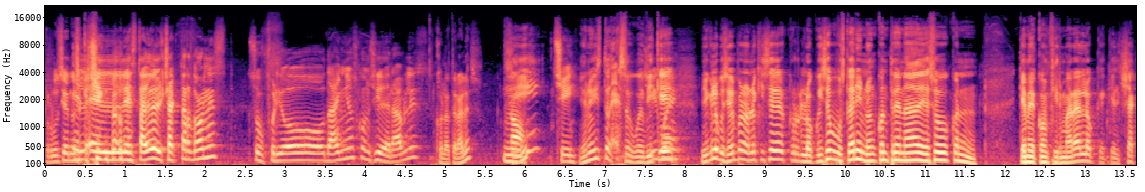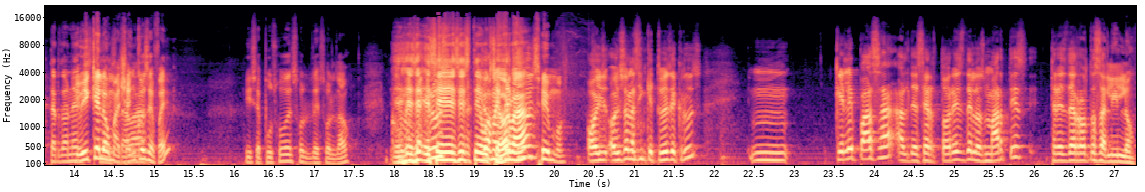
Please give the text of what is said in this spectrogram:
Rusia, no sé el, qué el chingados. estadio del Shakhtar Donetsk sufrió daños considerables. ¿Colaterales? No. ¿Sí? Sí. Yo no he visto eso, güey. Vi, Sí, que, vi que lo pusieron, pero no lo quise, lo quise buscar y no encontré nada de eso con que me confirmara lo que, que el Shakhtar Donetsk Yo vi que estaba- Lomachenko se fue y se puso de, sol- de soldado. Ese, ese- Cruz. ese es este boxeador, ¿va? Sí. Hoy, hoy son las inquietudes de Cruz. Mm, ¿Qué le pasa al desertores de los martes? Tres derrotas al hilo.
